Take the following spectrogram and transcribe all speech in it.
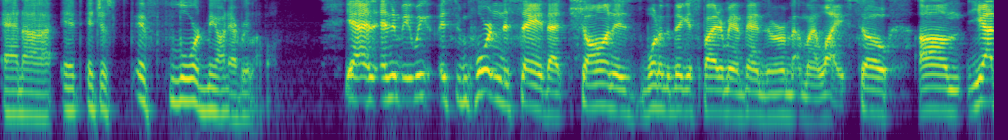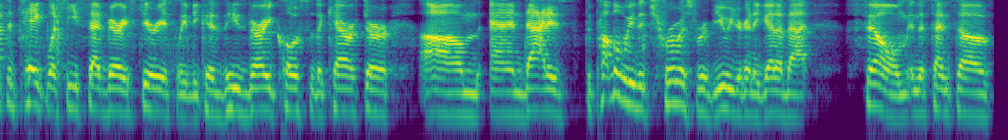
and uh, it it just it floored me on every level. Yeah, and, and we, it's important to say that Sean is one of the biggest Spider-Man fans I've ever met in my life. So um, you have to take what he said very seriously because he's very close to the character, um, and that is the, probably the truest review you're going to get of that film in the sense of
